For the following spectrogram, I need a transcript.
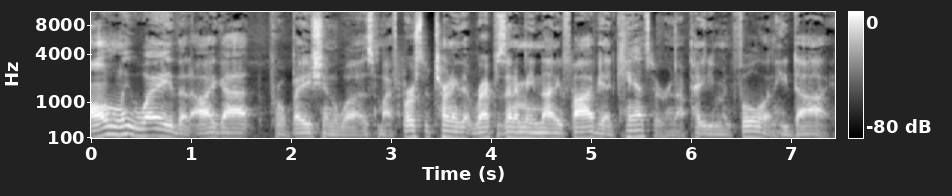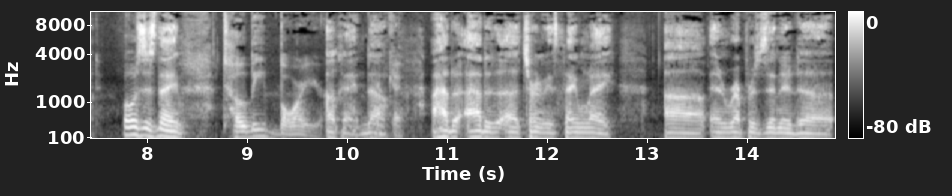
only way that I got probation was my first attorney that represented me in 95, he had cancer, and I paid him in full, and he died. What was his name? Toby Boyer. Okay, no. Okay. I had a, I had an attorney the same way, uh, and represented uh,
